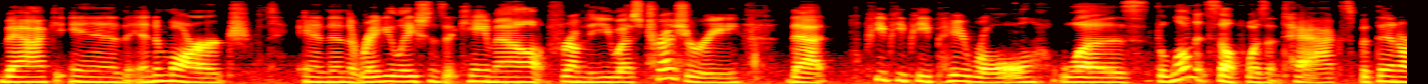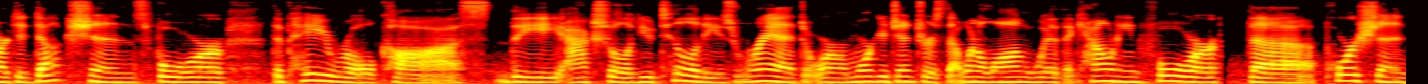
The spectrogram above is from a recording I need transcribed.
back in the end of March and then the regulations that came out from the US Treasury that PPP payroll was the loan itself wasn't taxed, but then our deductions for the payroll costs, the actual utilities, rent, or mortgage interest that went along with accounting for the portion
